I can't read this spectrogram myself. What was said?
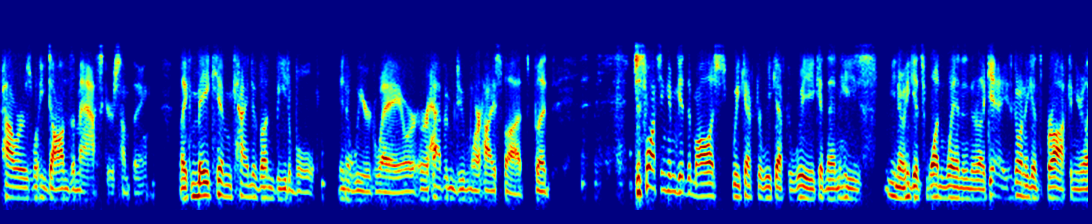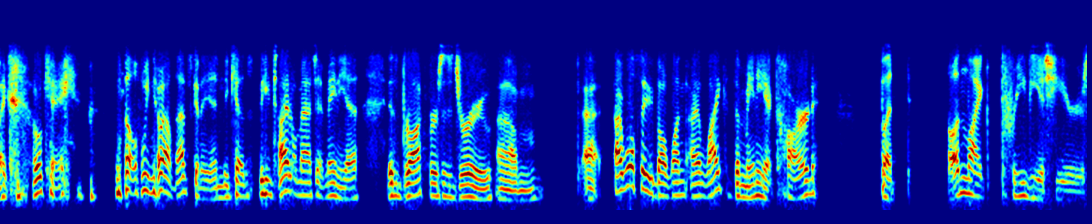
powers when he dons a mask or something. Like make him kind of unbeatable in a weird way, or or have him do more high spots. But just watching him get demolished week after week after week, and then he's you know he gets one win, and they're like, yeah, he's going against Brock, and you're like, okay, Well, we know how that's going to end because the title match at Mania is Brock versus Drew. Um, uh, I will say the one I like the Mania card, but unlike previous years,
